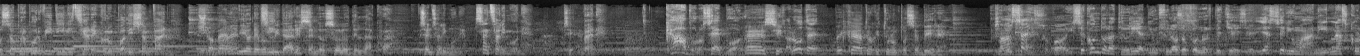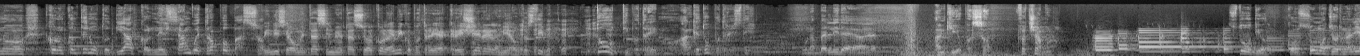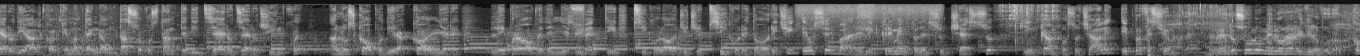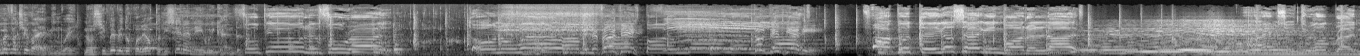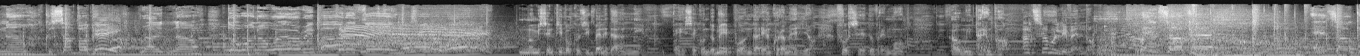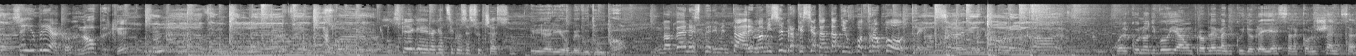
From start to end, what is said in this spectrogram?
Posso proporvi di iniziare con un po' di champagne? Vi va bene? Io devo Sì, guidare, benissimo. prendo solo dell'acqua. Senza limone. Senza limone. Sì. Bene. Cavolo, sei buono. Eh sì. Salute. Peccato che tu non possa bere. Ma ha senso poi, secondo la teoria di un filosofo norvegese, gli esseri umani nascono con un contenuto di alcol nel sangue troppo basso. Quindi se aumentassi il mio tasso alcolemico potrei accrescere la mia autostima. Tutti potremmo, anche tu potresti. Una bella idea, eh? Anch'io posso. Facciamolo. Studio. Consumo giornaliero di alcol che mantenga un tasso costante di 0,05 allo scopo di raccogliere le prove degli effetti psicologici e psicoretorici e osservare l'incremento del successo in campo sociale e professionale. Bevendo solo nell'orario di lavoro. Come faceva Hemingway, non si beve dopo le 8 di sera e nei weekend. Piedi! Fuck what they are saying, what a life. I am so thrilled right now, cause I'm popping Ok. right now. Don't wanna worry about a thing. Non mi sentivo così bene da anni. E secondo me può andare ancora meglio. Forse dovremmo aumentare un po'. Alziamo il livello. It's okay. It's okay. Sei ubriaco? No, perché? Spiega ai ragazzi cosa è successo. Ieri ho bevuto un po'. Va bene sperimentare, ma mi sembra che siate andati un po' troppo oltre. Qualcuno di voi ha un problema di cui dovrei essere a conoscenza?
